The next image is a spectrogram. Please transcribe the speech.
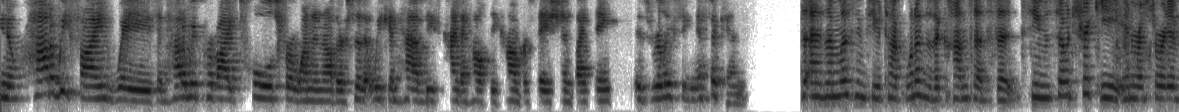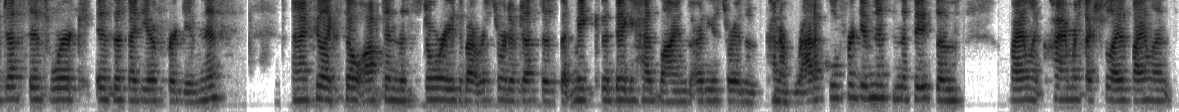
you know, how do we find ways and how do we provide tools for one another so that we can have these kind of healthy conversations, I think is really significant. As I'm listening to you talk, one of the concepts that seems so tricky in restorative justice work is this idea of forgiveness. And I feel like so often the stories about restorative justice that make the big headlines are these stories of kind of radical forgiveness in the face of violent crime or sexualized violence.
